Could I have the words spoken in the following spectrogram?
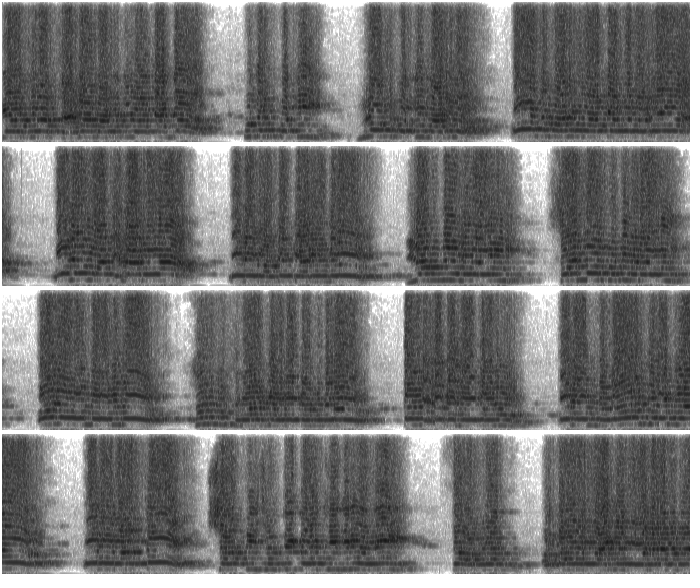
ਕਿ ਅੱਜ ਸਾਡਾ ਮਾਡਲ ਜਿਹੜਾ ਚਾਹੀਦਾ। ਕੁਦਰਤ ਪੱਖੀ, ਮਨੁੱਖ ਪੱਖੀ ਮਾਡਲ ਉਹ ਮਾਡਲ ਵਾਸਤੇ ਆਪਾਂ ਲੜ ਰਹੇ ਆ। ਉਹਦੇ ਵਾਸਤੇ ਲੜ ਰਹੇ ਆ। ਉਹਦੇ ਵਾਸਤੇ ਤਿਆਰੀਆਂ ਕਰੋ। ਲੰਬੀ ਲੜਾਈ ਸਾਨੂੰ ਵੱਡੀ ਲੜਾਈ। ਉਹਦੇ ਮੇਰੇ ਵੀਰੋ ਸੁਣ ਸਮਾਜ ਸ਼ਾਂਤੀ ਸ਼ੁੰਤੀ ਕੋਈ ਚੀਜ਼ ਨਹੀਂ ਹੁੰਦੀ। ਤਾਂ ਆਪਣਾ ਅਪਾਰ ਪਾਈਏ ਬੋਲਣਾ ਮੈਂ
